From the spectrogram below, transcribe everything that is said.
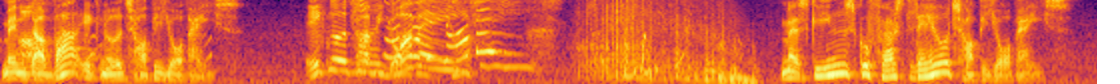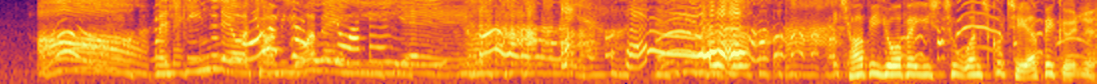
Men der var ikke noget top i jordbæris. Ikke noget top i jordbær. Maskinen skulle først lave Toppy jordbæris. Maskinen laver Tommy jordbær. Toppy jordbæris-turen skulle til at begynde.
